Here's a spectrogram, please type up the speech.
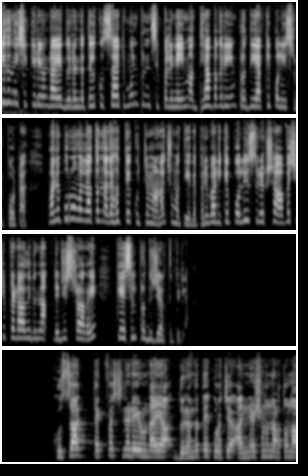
സംഗീത നിശയ്ക്കിടെയുണ്ടായ ദുരന്തത്തിൽ കുസാറ്റ് മുൻ പ്രിൻസിപ്പലിനെയും അധ്യാപകരെയും പ്രതിയാക്കി പോലീസ് റിപ്പോർട്ട്. മനഃപൂർവമല്ലാത്ത നരഹത്യ കുറ്റമാണ് ചുമത്തിയത്. പരിപാടിക്ക് പോലീസ് സുരക്ഷ ആവശ്യപ്പെടാതിരുന്ന രജിസ്ട്രാറെ കേസിൽ പ്രതി ചേർത്തിട്ടില്ല കുസാറ്റ് ടെക് ഫെസ്റ്റിനിടെയുണ്ടായ ദുരന്തത്തെക്കുറിച്ച് അന്വേഷണം നടത്തുന്ന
